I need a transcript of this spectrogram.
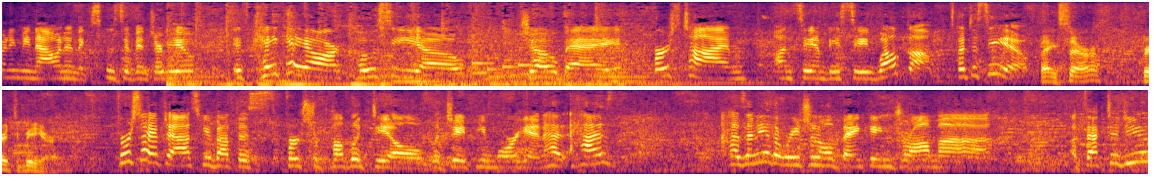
Joining me now in an exclusive interview is KKR co-CEO Joe Bae. First time on CNBC. Welcome. Good to see you. Thanks, Sarah. Great to be here. First, I have to ask you about this First Republic deal with JP Morgan. Has, has any of the regional banking drama affected you?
